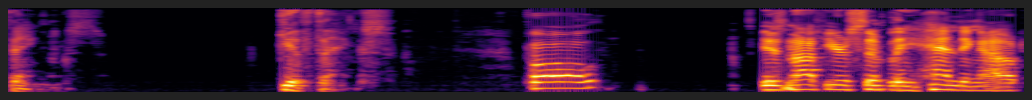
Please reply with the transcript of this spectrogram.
things, give thanks. Paul is not here simply handing out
